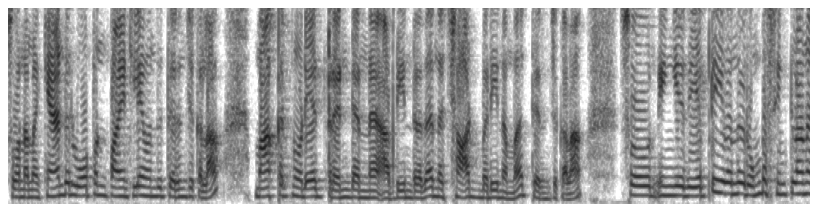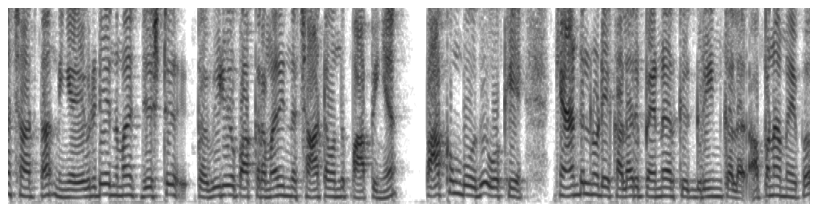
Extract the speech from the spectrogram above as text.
ஸோ நம்ம கேண்டில் ஓப்பன் பாயிண்ட்லேயே வந்து தெரிஞ்சுக்கலாம். மார்க்கெட்னுடைய ட்ரெண்ட் என்ன அப்படின்றத அந்த சார்ட் படி நம்ம தெரிஞ்சுக்கலாம். ஸோ நீங்கள் இது எப்படி வந்து ரொம்ப சிம்பிளான சார்ட் தான். நீங்கள் எவ்ரிடே இந்த மாதிரி ஜஸ்ட் இப்போ வீடியோ பார்க்குற மாதிரி இந்த சார்ட்டை வந்து பார்ப்பீங்க. பார்க்கும்போது ஓகே கேண்டில்னுடைய கலர் இப்போ என்ன இருக்குது க்ரீன் கலர் அப்போ நம்ம இப்போ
